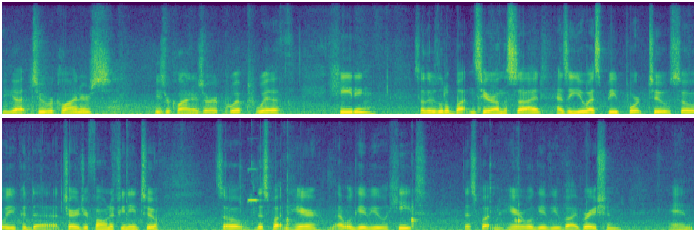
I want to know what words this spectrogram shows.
You got two recliners. These recliners are equipped with heating. So there's little buttons here on the side. Has a USB port too, so you could uh, charge your phone if you need to. So this button here, that will give you heat. This button here will give you vibration. And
